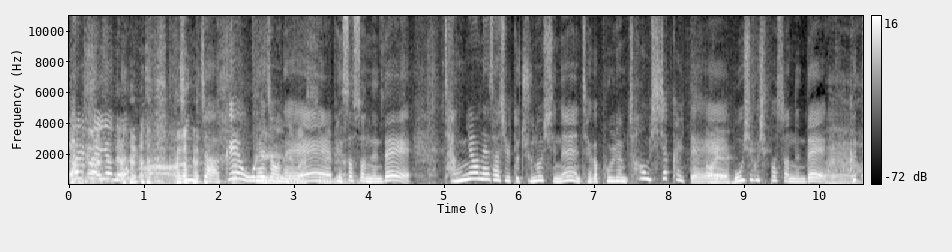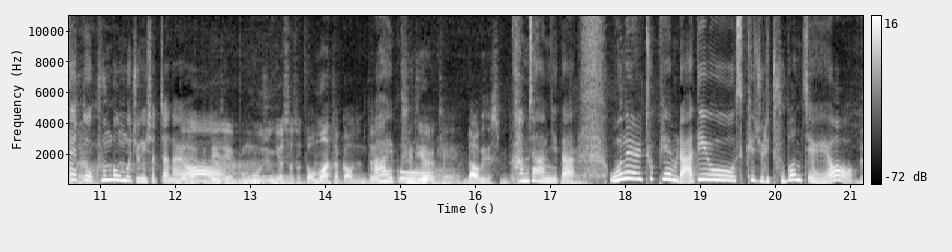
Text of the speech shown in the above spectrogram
88년도? 진짜 꽤 오래 전에 네, 네, 뵀었었는데, 작년에 사실 또 준호 씨는 제가 볼륨 처음 시작할 때 아, 예. 모시고 싶었었는데, 네, 그때 맞아요. 또 군 복무 네, 중이셨잖아요. 그때 이제 복무 중이었어서 너무 안타까웠는데 아이고. 드디어 이렇게 나오게 됐습니다. 감사합니다. 네. 오늘 2PM 라디오 스케줄이 두 번째예요. 네.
